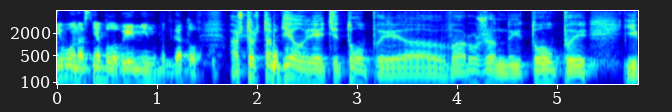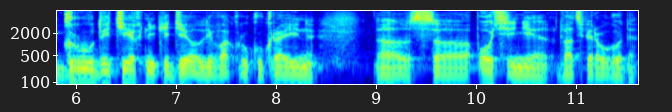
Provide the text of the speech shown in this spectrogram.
его у нас не было времени на подготовку. А что же там делали эти толпы, э, вооруженные толпы и груды техники делали вокруг Украины э, с осени 21 года?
